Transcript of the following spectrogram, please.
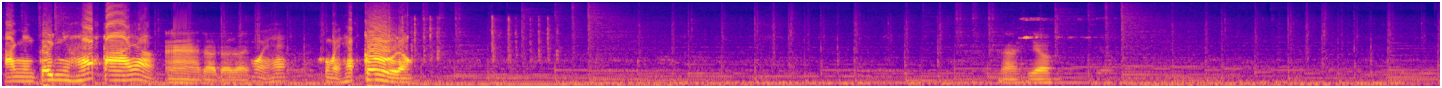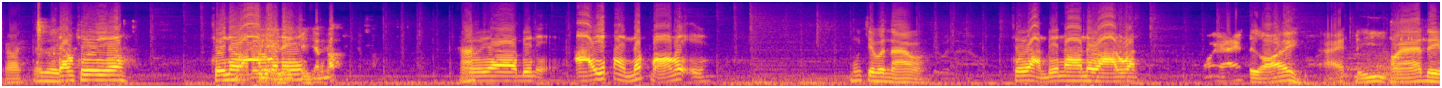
Hành kinh hack cái à à rồi rồi rồi. Phải hack Không phải hacker đâu. Rồi vô. Rồi tới đi. Đang chơi uh, Chơi đôi luôn giày này đất hả? Chơi uh, bên AS này nấp bỏ mẹ muốn chơi bên nào? Chơi hẳn bên uh, NA luôn. Thôi AS được rồi. AS đi. Thôi á đi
